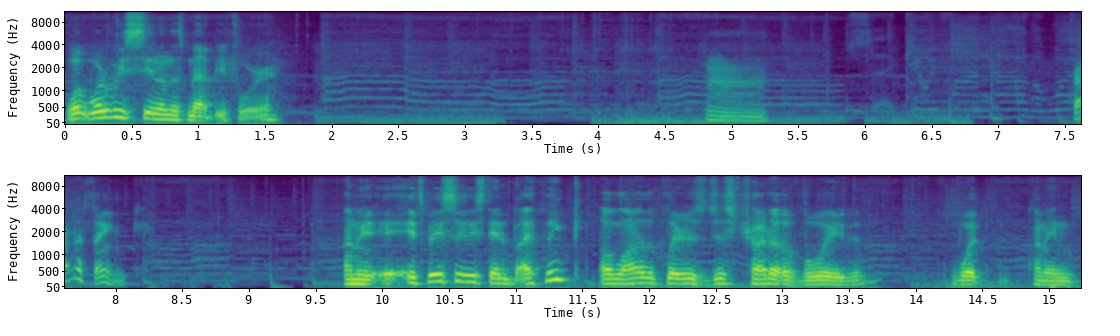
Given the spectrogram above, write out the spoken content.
What what have we seen on this map before? Hmm. Trying to think. I mean it's basically standard, but I think a lot of the players just try to avoid what I mean.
